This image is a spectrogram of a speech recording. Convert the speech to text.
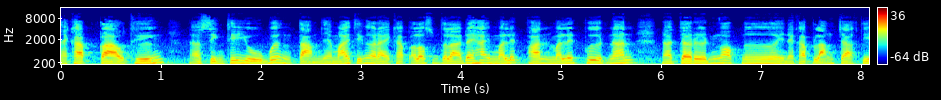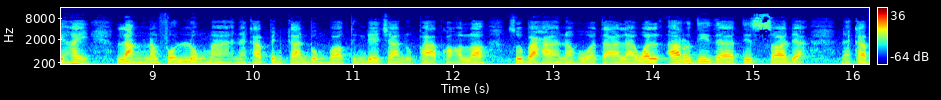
นะครับกล่าวถึงนะสิ่งที่อยู่เบื้องต่ำเนี่ยหมายถึงอะไรครับอัลลอฮฺสุบตาลาได้ให้มเมล็ดพันธุ์เมล็ดพืชนั้นนะเจริญงอกเงยนะครับหลังจากที่ให้หลั่งน้ำฝนลงมานะครับเป็นการบ่งบอกถึงเดชานุภาพของอัลลอฮฺสุบฮานะฮัวตาลาوالأرض ذات الصدع นะครับ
